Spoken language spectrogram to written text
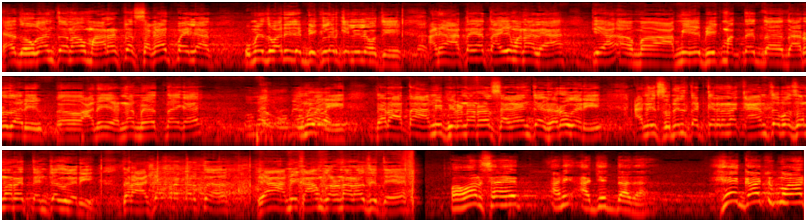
या दोघांचं नाव महाराष्ट्रात सगळ्यात पहिल्यात उमेदवारी डिक्लेअर केलेली होती. आणि आता या ताई म्हणाल्या की आम्ही हे भीक मागतायत दारोदारी आणि यांना मिळत नाही काय? उमेदवारी. तर आता आम्ही फिरणार आहोत सगळ्यांच्या घरोघरी आणि सुनील तटकरेंना कायमचं बसवणार आहेत त्यांच्याच घरी. तर अशा प्रकारचं या आम्ही काम करणार आहोत इथे. पवार साहेब आणि अजितदादा हे गट मुळात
